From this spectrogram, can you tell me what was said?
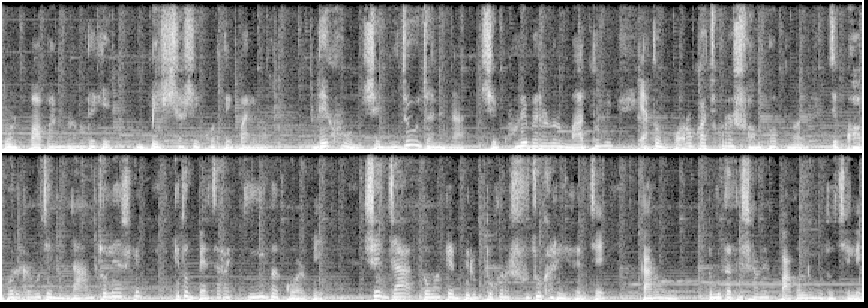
তোমার বাবার নাম দেখে বিশ্বাসই করতে পারে না। দেখুন, সে নিজেও জানে না, সে ঘুরে বেড়ানোর মাধ্যমে এত বড় কাজ করা সম্ভব নয় যে খবরের কাগজে নাম চলে আসবে, কিন্তু বেচারা কী বা করবে? সে যা তোমাকে বিরক্ত করার সুযোগ হারিয়ে ফেলছে, কারণ তুমি তাদের সামনে পাগলের মতো ছিলে।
